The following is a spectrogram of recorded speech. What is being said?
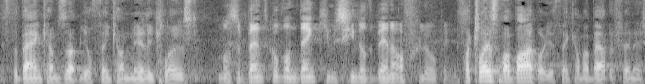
if the band comes up, you'll think I'm nearly closed. En als de band komt, dan denk je misschien dat het bijna afgelopen is. If I close my Bible, you think I'm about to finish.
